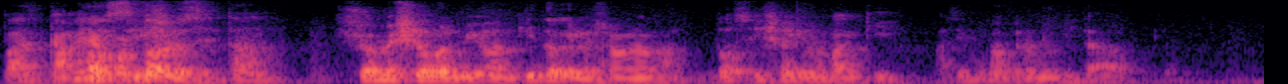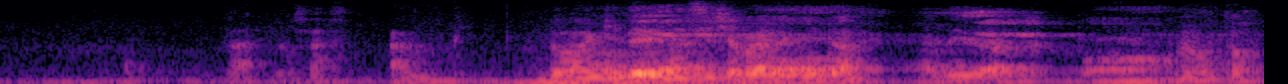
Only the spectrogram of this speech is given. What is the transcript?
Para caminar Dos por todos sillas. los stands. Yo me llevo el mi banquito que lo llevan a mano. Dos sillas y un banquito. Así podemos tener un invitado, boludo. Dale, no seas Dos banquitos y una silla para invitado. Amiga, Me gustó.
